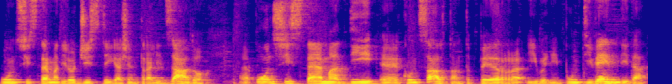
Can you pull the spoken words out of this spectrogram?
un sistema di logistica centralizzato, eh, un sistema di eh, consultant per i, i punti vendita,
